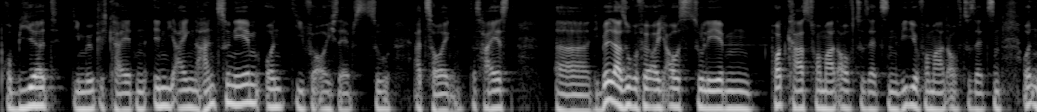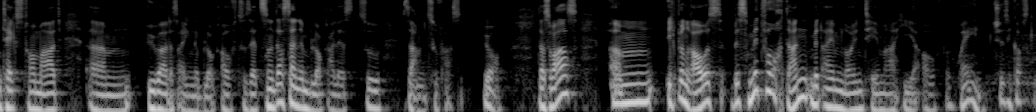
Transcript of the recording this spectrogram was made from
probiert, die Möglichkeiten in die eigene Hand zu nehmen und die für euch selbst zu erzeugen. Das heißt, äh, die Bildersuche für euch auszuleben, Podcast-Format aufzusetzen, Videoformat aufzusetzen und ein Textformat ähm, über das eigene Blog aufzusetzen und das dann im Blog alles zusammenzufassen. Ja, das war's. Ähm, ich bin raus. Bis Mittwoch dann mit einem neuen Thema hier auf Wayne. Tschüssikowski.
